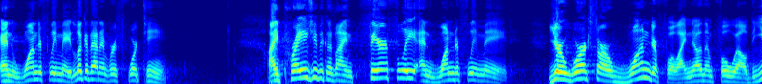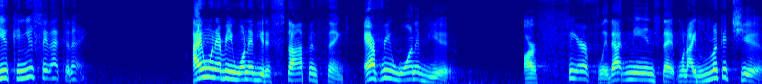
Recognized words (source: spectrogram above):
and wonderfully made. Look at that in verse 14. I praise you because I am fearfully and wonderfully made. Your works are wonderful. I know them full well. Do you, can you say that today? I want every one of you to stop and think. Every one of you are fearfully. That means that when I look at you,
